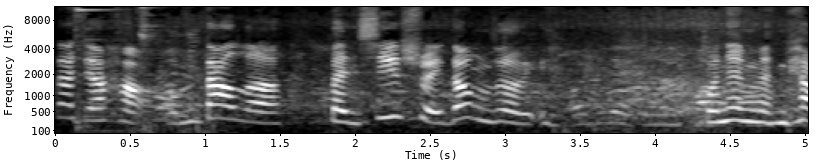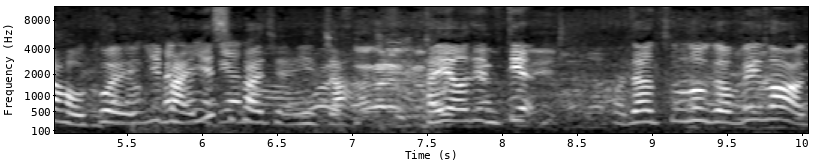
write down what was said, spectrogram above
大家好，我们到了本溪水洞这里。国内门票好贵，一百一十块钱一张，还有点电。我在录个 vlog。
